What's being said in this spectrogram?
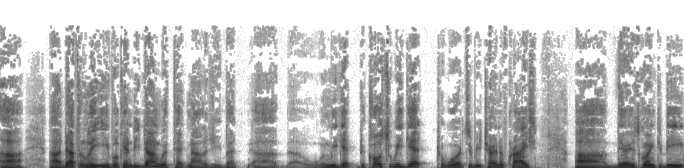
uh, uh, definitely, evil can be done with technology, but uh, when we get the closer we get towards the return of Christ, uh, there is going to be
